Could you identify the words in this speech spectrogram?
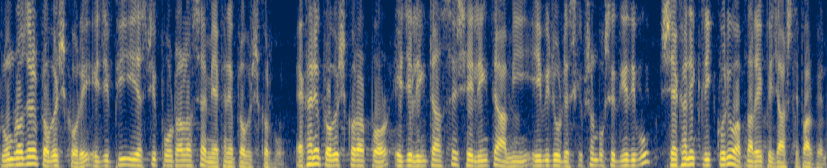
ক্রোম ব্রাউজারে প্রবেশ করে এই যে পিইএসপি পোর্টাল আছে, আমি এখানে প্রবেশ করব। এখানে প্রবেশ করার পর এই যে লিঙ্কটা আছে, সেই লিঙ্কটা আমি এই ভিডিও ডেসক্রিপশন বক্সে দিয়ে দিব। সেখানে ক্লিক করেও আপনারা এই পেজে আসতে পারবেন।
